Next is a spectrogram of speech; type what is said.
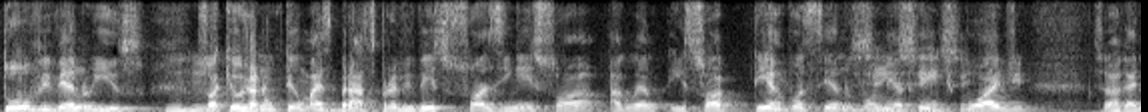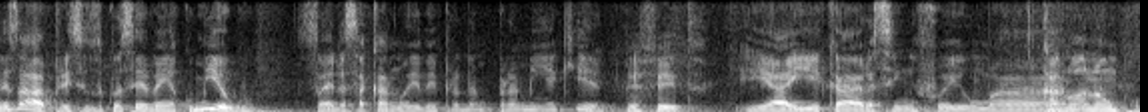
tô vivendo isso. Uhum. Só que eu já não tenho mais braço pra viver isso sozinha e só, aguent... e só ter você nos Sim, momentos que a sim, gente sim. pode se organizar. Preciso que você venha comigo. Sai dessa canoa e vem pra, pra mim aqui. Perfeito. E aí, cara, assim, foi uma. Canoa não, pô.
